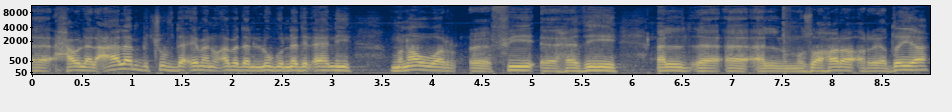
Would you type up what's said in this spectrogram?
آه، حول العالم بتشوف دائما وابدا لوجو النادي الأهلي منور آه، في هذه ال- المظاهرة الرياضية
